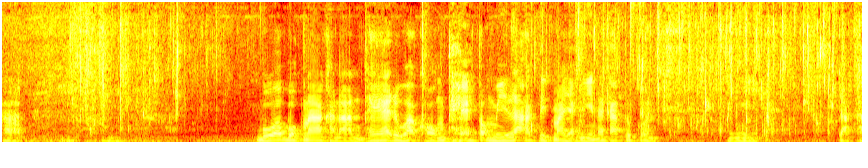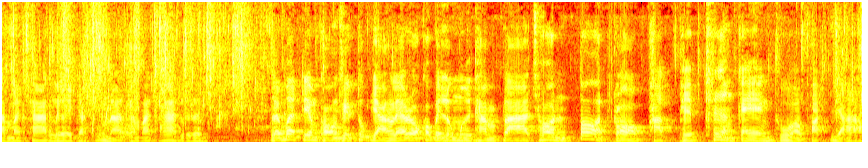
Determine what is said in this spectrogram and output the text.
อาด บัวบกนาขนานแท้หรือว่าของแท้ต้องมีรากติดมาอย่างนี้นะครับ ทุกคนนี่ จากธรรมชาติเลยจากทุ่งนาธรรมชาติเลย แล้วเมื่อเตรียมของเสร็จทุกอย่างแล้วเราก็ไปลงมือทำปลาช่อนทอดกรอบผัดเผ็ดเครื่องแกงถั่วฝักยาว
